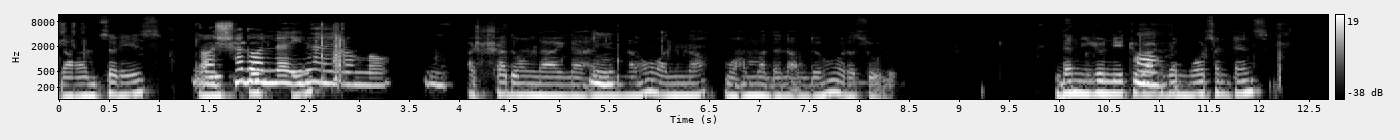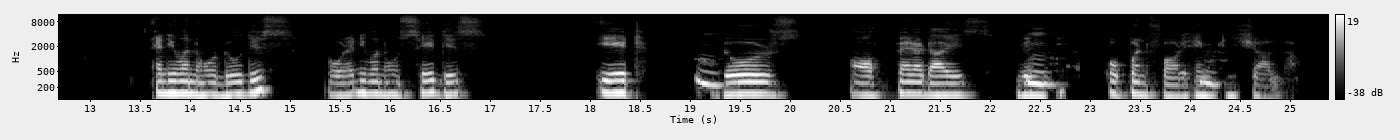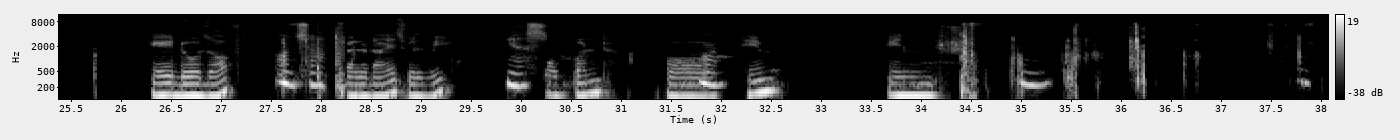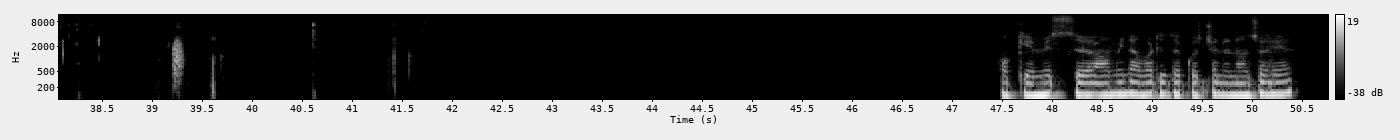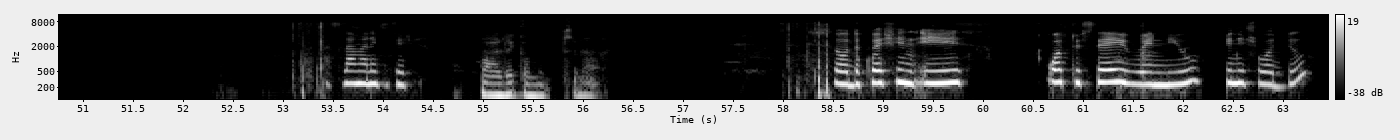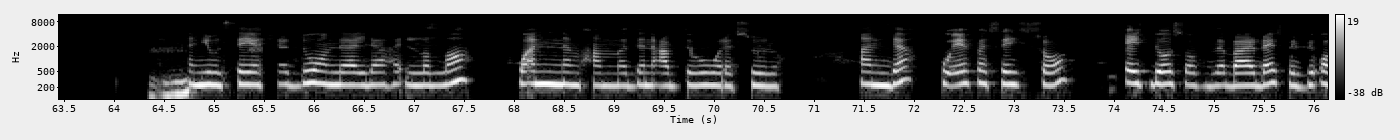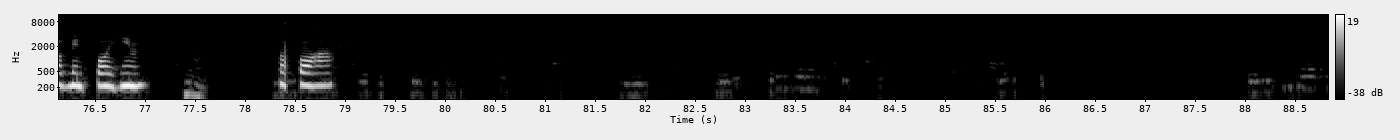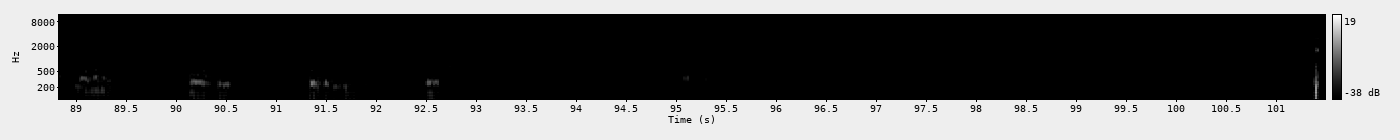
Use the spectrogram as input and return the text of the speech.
The answer is we أشهد أن should لا say إله إلا الله مم. أشهد أن لا إله مم. إلا الله وأن محمدا عبده ورسوله. Then you need to write اه one more sentence. Anyone who do this or anyone who say this, eight مم. doors of paradise will مم. be opened for him, مم. inshallah. Eight doors of إن شاء الله paradise will be yes opened for مم. him, مم. Okay, Miss uh, Amina, what is the question and answer here? Assalamu alaikum. Wa alaikum assalam. So the question is what to say when you finish Mhm. and you will say ashhadu an la ilaha illallah wa anna muhammadan abduhu wa rasuluh. And uh, whoever says so, eight doors of the paradise will be opened for him or for her.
